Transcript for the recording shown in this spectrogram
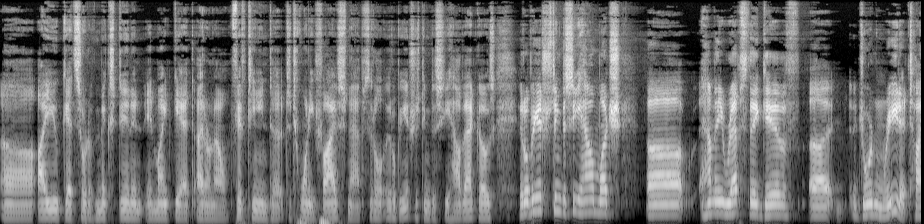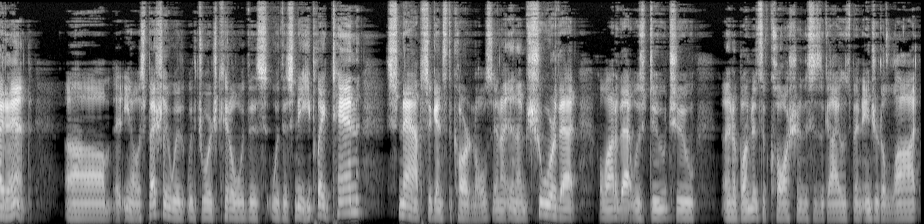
uh, Aiyuk gets sort of mixed in and, and, might get I don't know 15 to, to 25 snaps. It'll it'll be interesting to see how that goes. It'll be interesting to see how much uh, how many reps they give uh, Jordan Reed at tight end. Um, you know, especially with, with George Kittle with this with this knee, he played ten snaps against the Cardinals, and I, and I'm sure that a lot of that was due to an abundance of caution. This is a guy who's been injured a lot.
